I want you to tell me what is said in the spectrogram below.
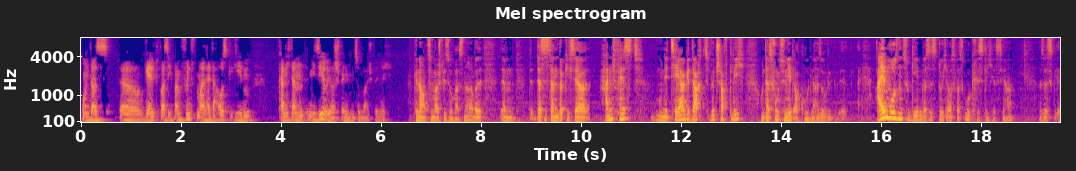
und das äh, Geld, was ich beim fünften Mal hätte ausgegeben, kann ich dann Miserior spenden zum Beispiel, nicht? Genau, zum Beispiel sowas. Ne? Aber ähm, das ist dann wirklich sehr handfest, monetär gedacht, wirtschaftlich und das funktioniert auch gut. Ne? Also äh, Almosen zu geben, das ist durchaus was Urchristliches, ja. Also es, äh,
